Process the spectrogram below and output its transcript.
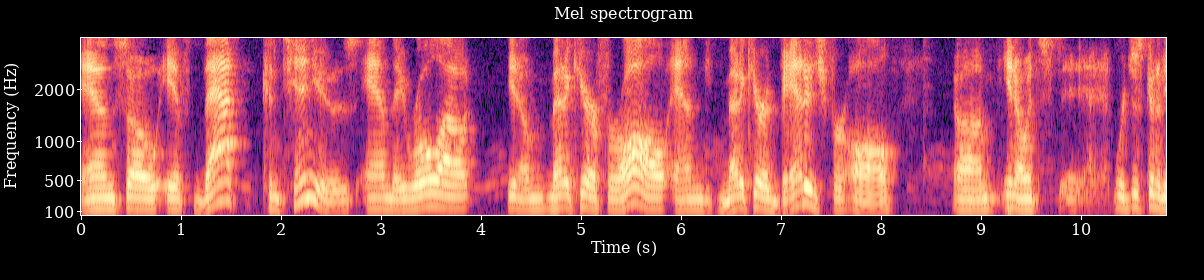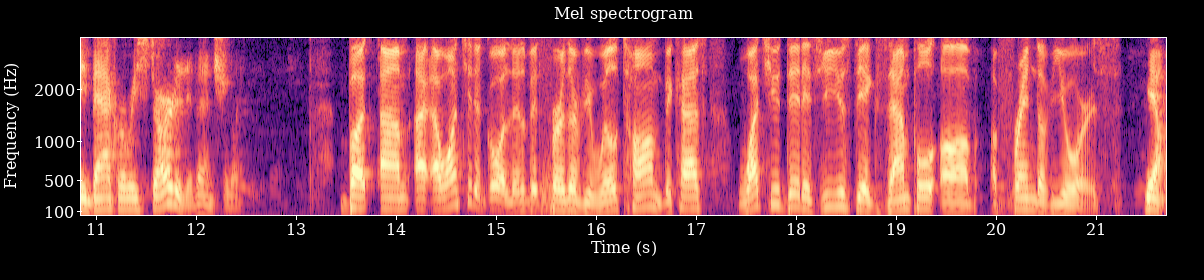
And so if that continues and they roll out, you know, Medicare for all and Medicare Advantage for all, um, you know, it's we're just going to be back where we started eventually. But um, I, I want you to go a little bit further, if you will, Tom, because what you did is you used the example of a friend of yours. Yeah.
